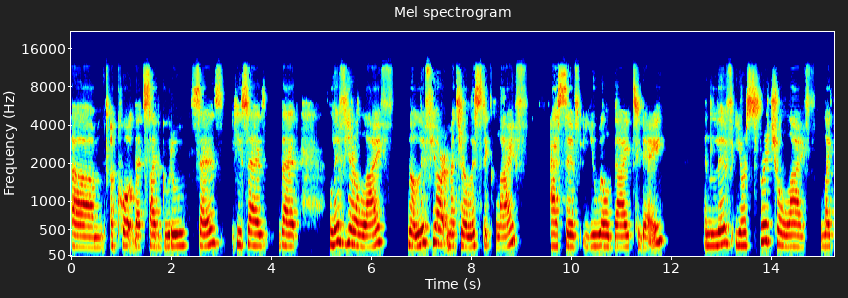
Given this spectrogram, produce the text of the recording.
um, a quote that Sadhguru says. He says that live your life, no, live your materialistic life as if you will die today, and live your spiritual life like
